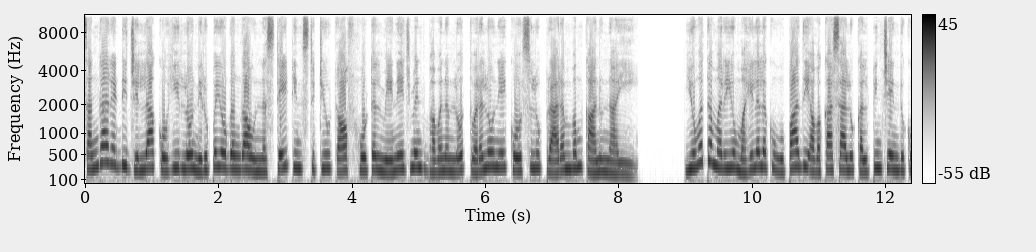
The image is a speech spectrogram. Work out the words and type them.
సంగారెడ్డి జిల్లా కోహీర్లో నిరుపయోగంగా ఉన్న state institute of hotel management భవనంలో త్వరలోనే కోర్సులు ప్రారంభం కానున్నాయి. యువత మరియు మహిళలకు ఉపాధి అవకాశాలు కల్పించేందుకు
